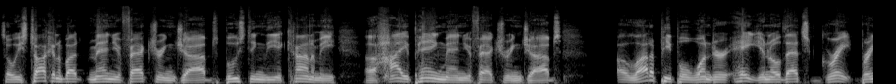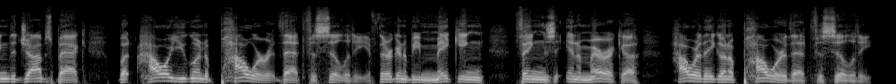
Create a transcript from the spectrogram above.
So he's talking about manufacturing jobs, boosting the economy, uh, high paying manufacturing jobs. A lot of people wonder, hey, you know, that's great. Bring the jobs back. But how are you going to power that facility? If they're going to be making things in America, how are they going to power that facility?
